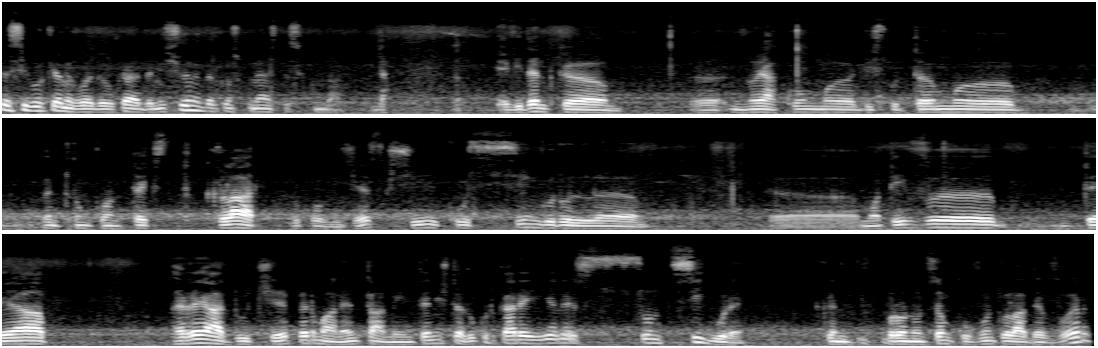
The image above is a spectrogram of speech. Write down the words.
Desigur că e nevoie de lucrare de misiune, dar, cum spunea, este secundar. Da. Evident că uh, noi acum uh, discutăm uh, într-un context clar duhovnicesc și cu singurul motiv de a readuce permanent aminte niște lucruri care ele sunt sigure. Când pronunțăm cuvântul adevăr,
